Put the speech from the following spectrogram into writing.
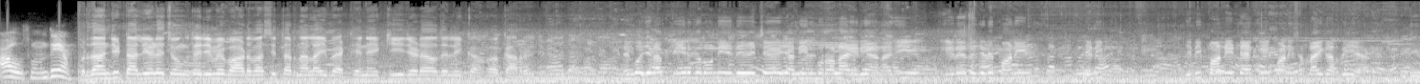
ਆਓ ਸੁਣਦੇ ਹਾਂ। ਪ੍ਰਧਾਨ ਜੀ ਟਾਲੀ ਵਾਲੇ ਚੌਂਕ ਤੇ ਜਿਵੇਂ ਵਾਰਡ ਵਾਸੀ ਧਰਨਾ ਲਾਈ ਬੈਠੇ ਨੇ ਕੀ ਜਿਹੜਾ ਉਹਦੇ ਲਈ ਕ- ਅ, ਕਰ ਰਹੇ ਹੋ ਜੀ ਦੇਖੋ ਜਿਹੜਾ ਪੀਰ ਕਲੋਨੀ ਦੇ ਵਿੱਚ ਜਾਂ ਨੀਲਪੁਰ ਵਾਲਾ ਏਰੀਆ ਨਾ ਜੀ ਇਹਦੇ ਤੇ ਜਿਹੜੇ ਪਾਣੀ ਜਿਹੜੀ ਜਿਹੜੀ ਪਾਣੀ ਟੈਂਕੀ ਪਾਣੀ ਸਪਲਾਈ ਕਰਦੀ ਆ ਜੀ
